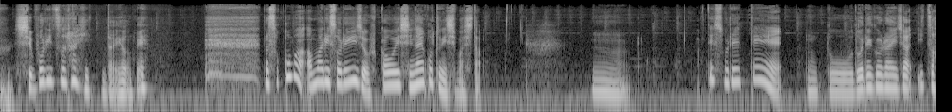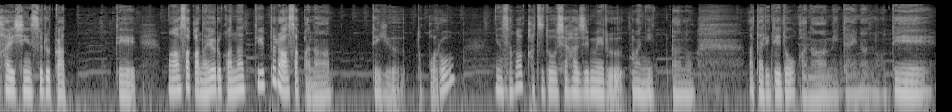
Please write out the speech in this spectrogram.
絞りづらいんだよね そこはあまりそれ以上深追いしないことにしました。うん、でそれでうんと、どれぐらいじゃいつ配信するかって、まあ、朝かな夜かなって言ったら朝かなっていうところ。皆さんが活動し始める、まあ、にあのあたりでどうかなみたいなので。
